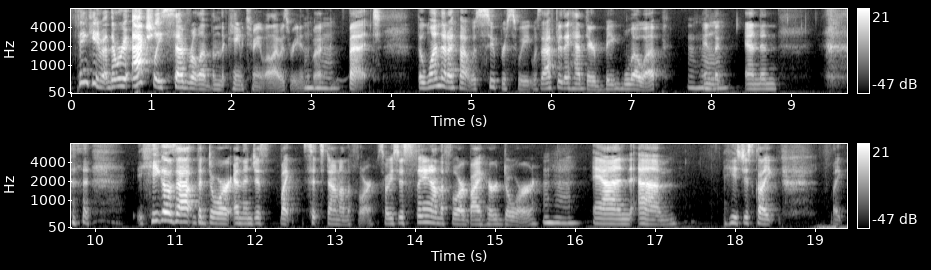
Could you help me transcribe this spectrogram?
thinking about there were actually several of them that came to me while I was reading the Mm-hmm. book. But the one that I thought was super sweet was after they had their big blow up in Mm-hmm. the and then he goes out the door and then just like sits down on the floor. So he's just sitting on the floor by her door. Mm-hmm. And um he's just like like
